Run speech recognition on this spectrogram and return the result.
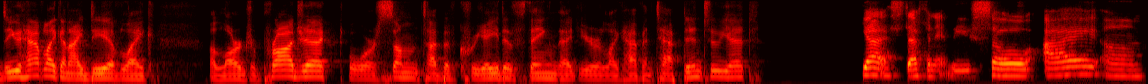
do you have like an idea of like a larger project or some type of creative thing that you're like haven't tapped into yet? Yes, definitely. So I um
